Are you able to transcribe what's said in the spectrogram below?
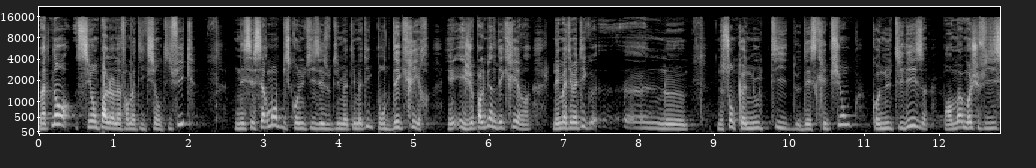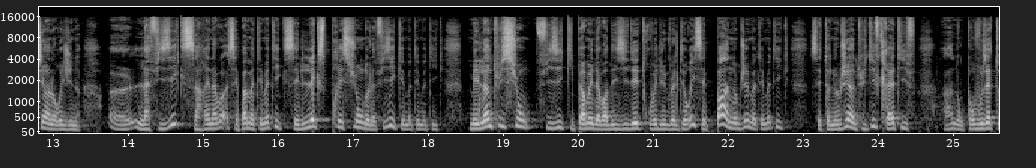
Maintenant, si on parle de l'informatique scientifique, nécessairement, puisqu'on utilise des outils mathématiques pour décrire. Et, je parle bien de décrire. Hein. Les mathématiques euh, ne, ne, sont qu'un outil de description qu'on utilise. moi, je suis physicien à l'origine. Euh, la physique, ça n'a rien à voir. C'est pas mathématique. C'est l'expression de la physique qui est mathématique. Mais l'intuition physique qui permet d'avoir des idées, de trouver des nouvelles théories, c'est pas un objet mathématique. C'est un objet intuitif, créatif. Hein, donc, quand vous êtes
